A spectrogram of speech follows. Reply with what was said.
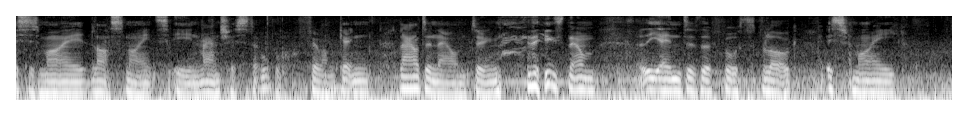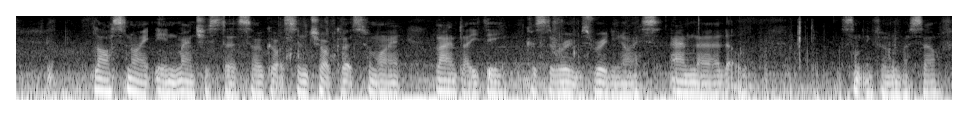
This is my last night in Manchester. Oh, I feel I'm getting louder now. I'm doing these now I'm at the end of the fourth vlog. It's my last night in Manchester, so I've got some chocolates for my landlady because the room's really nice, and a little something for myself.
